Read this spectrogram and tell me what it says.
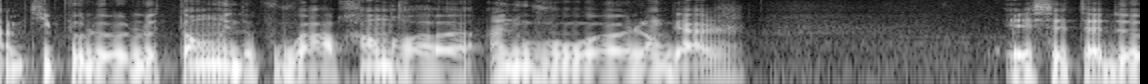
un petit peu le, temps et de pouvoir apprendre euh, un nouveau langage. Et c'était de,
